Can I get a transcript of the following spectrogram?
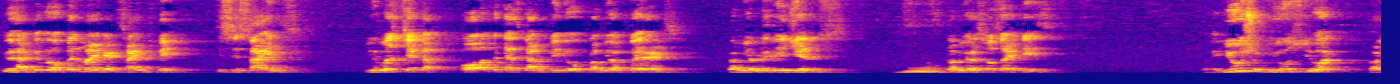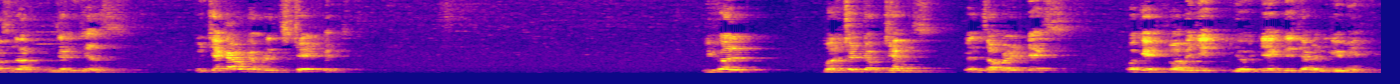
You have to be open-minded, scientific. This is science. You must check up all that has come to you from your parents, from your religions, mm. from your societies. Okay. You should use your personal intelligence to check out every statement. If you are a merchant of gems, when somebody takes, okay, Swamiji, you take this gem and give me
